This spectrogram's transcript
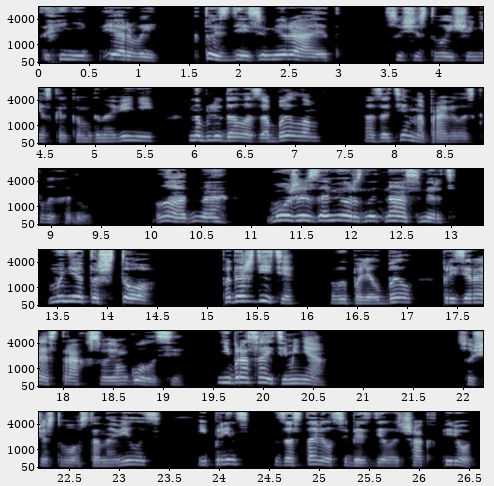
«Ты не первый, кто здесь умирает!» Существо еще несколько мгновений наблюдало за Беллом, а затем направилось к выходу. «Ладно, можешь замерзнуть насмерть. Мне-то что?» «Подождите!» – выпалил Белл, презирая страх в своем голосе. «Не бросайте меня!» Существо остановилось, и принц заставил себя сделать шаг вперед.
